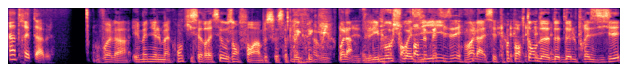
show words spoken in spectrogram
intraitable. Voilà, Emmanuel Macron qui s'adressait aux enfants, hein, parce que ça peut expliquer. Oui, voilà, les mots choisis. Voilà, c'est important de, de- de le préciser.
